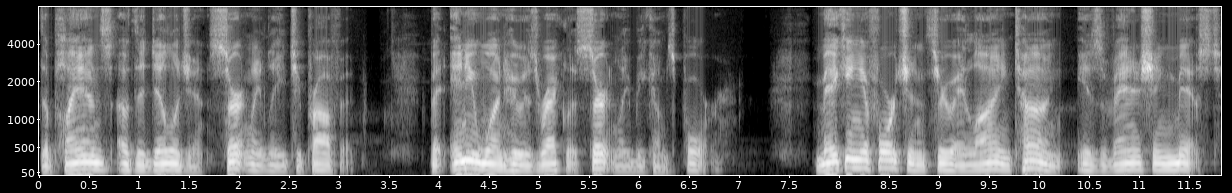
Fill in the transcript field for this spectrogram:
The plans of the diligent certainly lead to profit, but anyone who is reckless certainly becomes poor. Making a fortune through a lying tongue is a vanishing mist,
